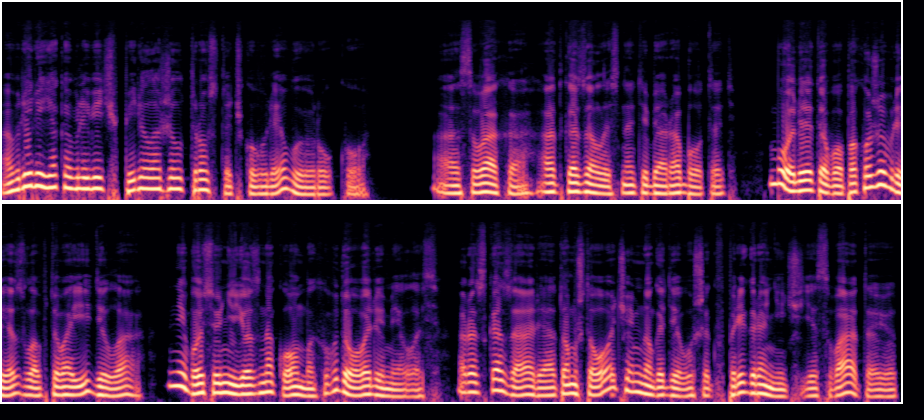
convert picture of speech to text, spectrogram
Аврелий Яковлевич переложил тросточку в левую руку. А сваха отказалась на тебя работать. Более того, похоже, влезла в твои дела. Небось, у нее знакомых вдоволь имелось. Рассказали о том, что очень много девушек в приграничье сватают,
